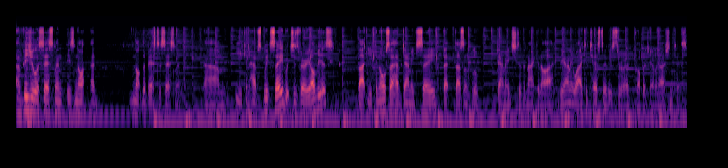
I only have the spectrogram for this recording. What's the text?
A visual assessment is not, a, not the best assessment. Um, you can have split seed, which is very obvious, but you can also have damaged seed that doesn't look damaged to the naked eye. The only way to test it is through a proper germination test.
